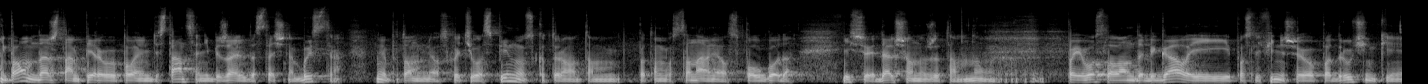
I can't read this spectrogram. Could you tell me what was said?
И, по-моему, даже там первую половину дистанции они бежали достаточно быстро. Ну и потом у него схватило спину, с которой он там потом восстанавливался полгода. И все, и дальше он уже там, ну, по его словам, добегал, и после финиша его подрученьки,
